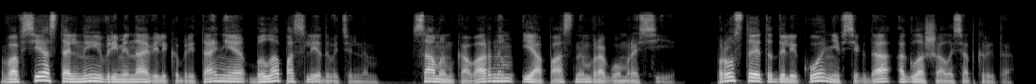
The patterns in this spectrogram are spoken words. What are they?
Во все остальные времена Великобритания была последовательным, самым коварным и опасным врагом России. Просто это далеко не всегда оглашалось открыто.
